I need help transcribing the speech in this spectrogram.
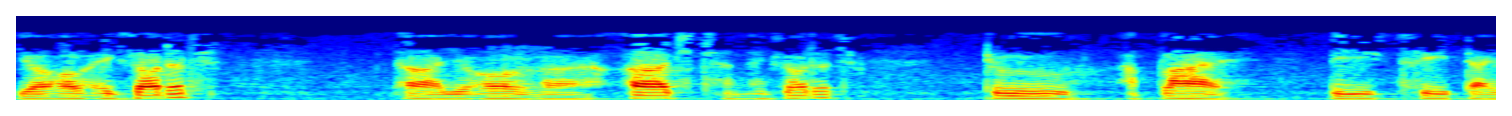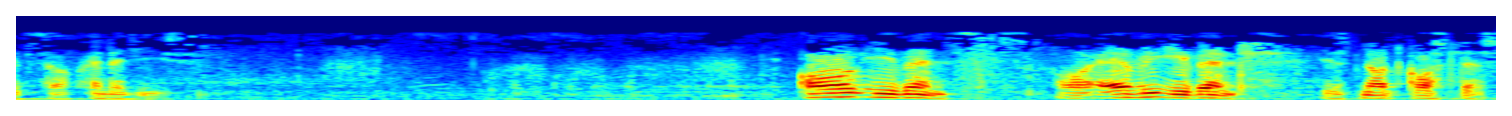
you're all exhorted, uh, you're all uh, urged and exhorted to apply these three types of energies. All events or every event is not costless.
